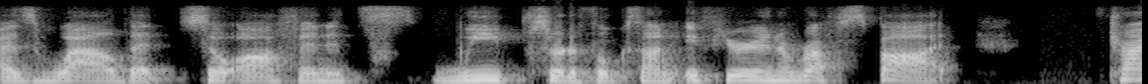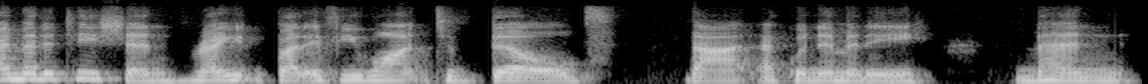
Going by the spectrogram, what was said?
as well that so often it's we sort of focus on if you're in a rough spot, try meditation, right? But if you want to build that equanimity, then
